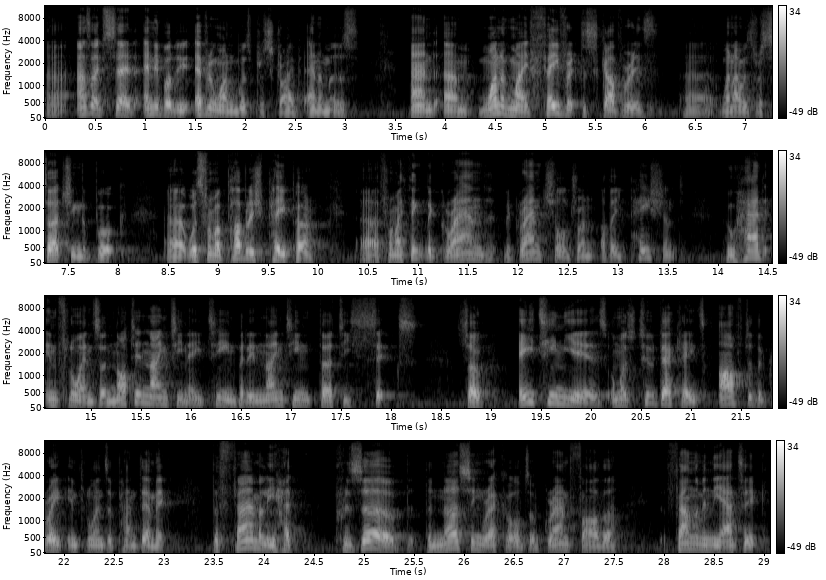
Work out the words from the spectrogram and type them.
Uh, as I've said, anybody, everyone was prescribed enemas. And um, one of my favorite discoveries when I was researching the book was from a published paper from, I think, the, grand, the grandchildren of a patient who had influenza not in 1918 but in 1936. So 18 years, almost two decades after the great influenza pandemic, the family had preserved the nursing records of grandfather, found them in the attic,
